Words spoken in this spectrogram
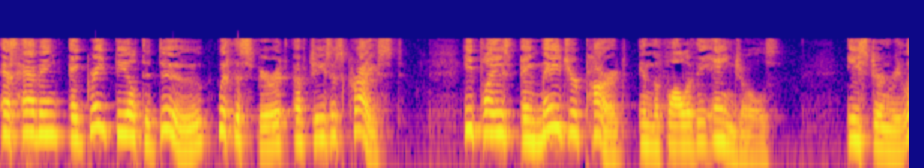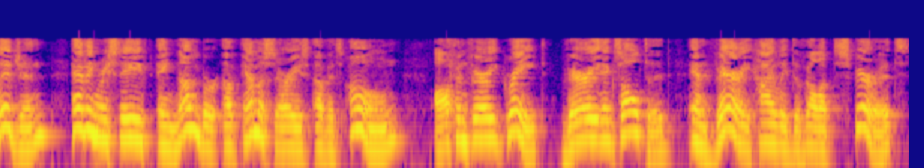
as having a great deal to do with the Spirit of Jesus Christ. He plays a major part in the fall of the angels. Eastern religion having received a number of emissaries of its own, often very great, very exalted, and very highly developed spirits,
